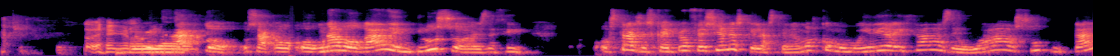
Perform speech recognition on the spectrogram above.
Exacto, o, sea, o, un abogado incluso, es decir, ostras, es que hay profesiones que las tenemos como muy idealizadas de wow, sub, tal,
